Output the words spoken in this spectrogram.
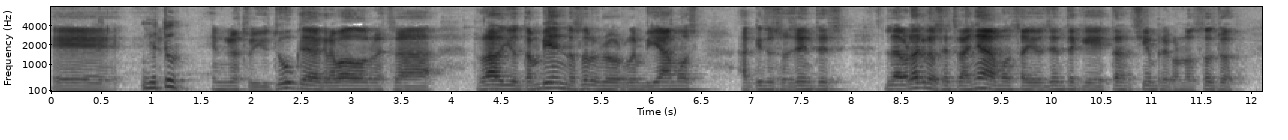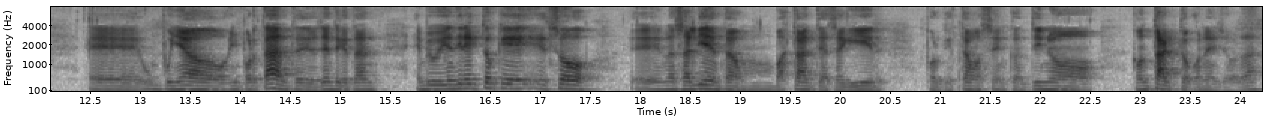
eh, YouTube. En nuestro YouTube, queda grabado en nuestra radio también. Nosotros lo reenviamos a aquellos oyentes. La verdad que los extrañamos, hay oyentes que están siempre con nosotros, eh, un puñado importante de oyentes que están en vivo y en directo, que eso eh, nos alienta un- bastante a seguir porque estamos en continuo contacto con ellos, ¿verdad?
